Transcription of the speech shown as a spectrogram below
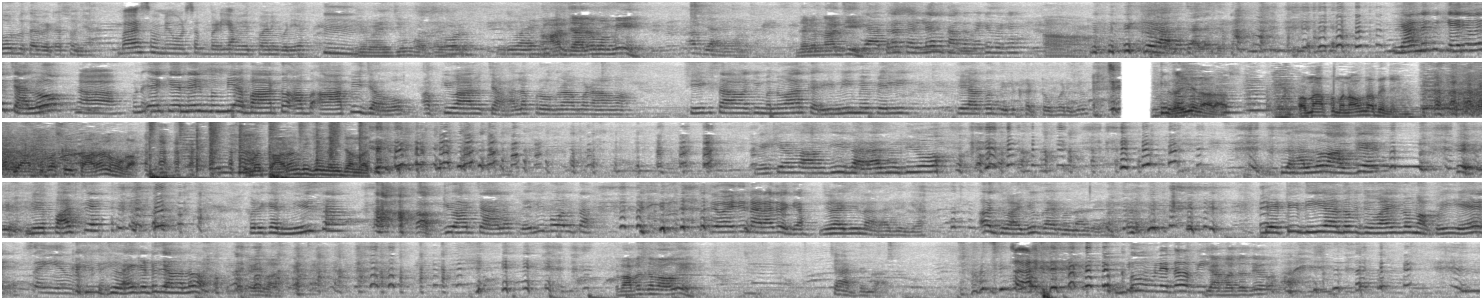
और बता बेटा सोनिया। बस मम्मी और सब बढ़िया। पानी बढ़िया? हम्म। और आज जा रहे हो मम्मी? अब जा रहे हैं। जगन्नाथ जी। यात्रा कर ले बैठे बैठे। हाँ। कोई आला यार ने भी कह रहे हो चलो। हाँ। एक कह नहीं मम्मी अब बाहर तो अब आप ही जाओ। अब की बार चाहला प्रोग्राम बनावा। ठीक सावा की मनवार करी नहीं मैं पहली। जो आपको दिल खट्टो पड़ गयो। रहिए नाराज़। और मैं आपको मनाऊँगा भी नहीं। आपके पास कोई कारण होगा? तो मैं कारण भी जो नहीं जानना। मैं क्या आप जी नाराज़ होती हो? चालो आगे। मैं पाचे पर क्या नीसा आपकी बार चाला पहली बोलता। जुआई जी नाराज़ हो गया। जुआई जी नाराज़ हो गया। और जुआई जी गाय मना ले। बेटी दी है तो जुआई तो माँ कोई है सही है जुआई कट जाओ लो। तो वापस कब आओगे? चार दिन बाद। घूमने दो अभी। क्या बात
